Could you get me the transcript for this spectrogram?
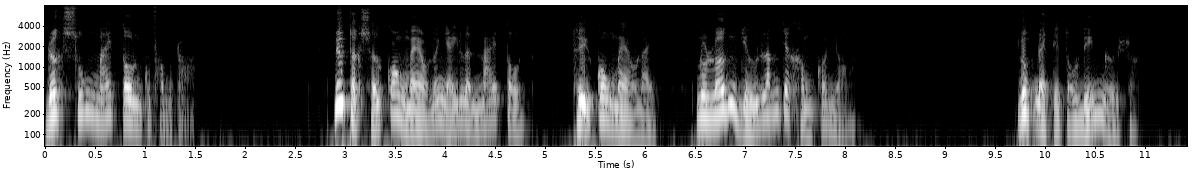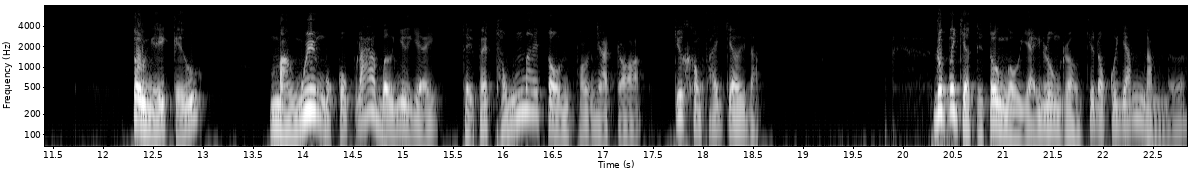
rớt xuống mái tôn của phòng trọ. Nếu thật sự con mèo nó nhảy lên mái tôn thì con mèo này nó lớn dữ lắm chứ không có nhỏ. Lúc này thì tôi điếng người rồi. Tôi nghĩ kiểu mà nguyên một cục đá bự như vậy thì phải thủng mái tôn phòng nhà trọ chứ không phải chơi đâu. Lúc bây giờ thì tôi ngồi dậy luôn rồi chứ đâu có dám nằm nữa.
